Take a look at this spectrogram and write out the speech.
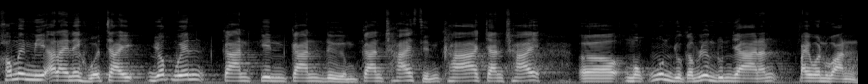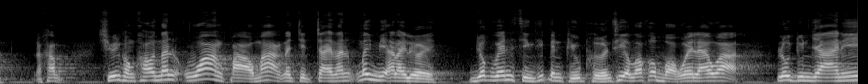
เขาไม่มีอะไรในหัวใจยกเว้นการกินการดื่ม การใช้สินค้าการใช้หมกมุ่นอยู่กับเรื่องดุนยานั้นไปวันๆนะครับ ชีวิตของเขานั้นว่างเปล่ามากในจิตใจนั้นไม่มีอะไรเลย ยกเว้นสิ่งที่เป็นผิวเผินที่อัลลอฮ์ก็บอกไว้แล้วว่า โลกดุนยานี้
